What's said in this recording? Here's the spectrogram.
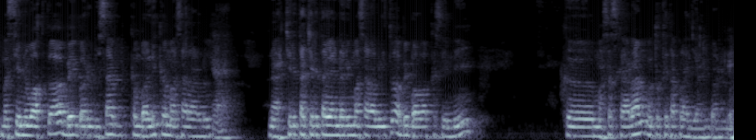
Mesin waktu AB baru bisa kembali ke masa lalu. Nah. Nah, cerita-cerita yang dari masa lalu itu AB bawa ke sini ke masa sekarang untuk kita pelajari bareng. Oke.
